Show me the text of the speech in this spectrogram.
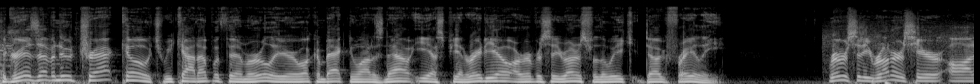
The Grizz have a new track coach. We caught up with him earlier. Welcome back. Nuanez Now, ESPN Radio. Our River City Runners for the week, Doug Fraley. River City Runners here on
